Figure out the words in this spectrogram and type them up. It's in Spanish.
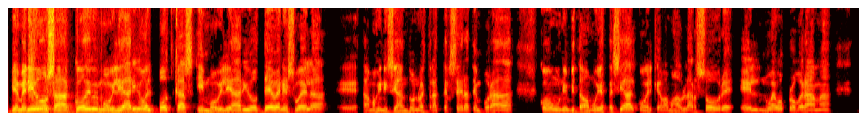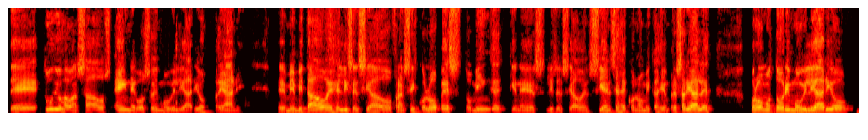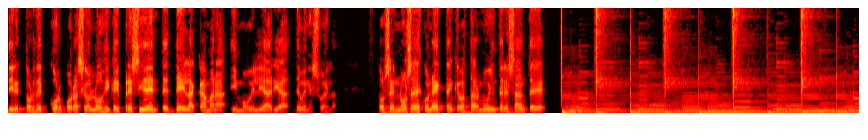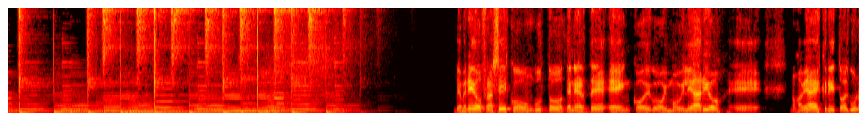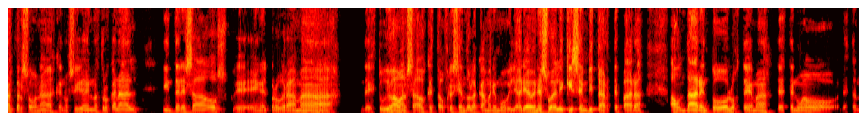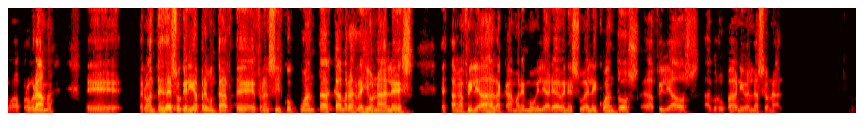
Bienvenidos a Código Inmobiliario, el podcast inmobiliario de Venezuela. Eh, estamos iniciando nuestra tercera temporada con un invitado muy especial con el que vamos a hablar sobre el nuevo programa de estudios avanzados en negocios inmobiliarios PREANI. Eh, mi invitado es el licenciado Francisco López Domínguez, quien es licenciado en Ciencias Económicas y Empresariales, promotor inmobiliario, director de Corporación Lógica y presidente de la Cámara Inmobiliaria de Venezuela. Entonces, no se desconecten, que va a estar muy interesante. Bienvenido, Francisco. Un gusto tenerte en Código Inmobiliario. Eh, nos habían escrito algunas personas que nos siguen en nuestro canal interesados eh, en el programa de estudios avanzados que está ofreciendo la Cámara Inmobiliaria de Venezuela y quise invitarte para ahondar en todos los temas de este nuevo, de este nuevo programa. Eh, pero antes de eso quería preguntarte, Francisco, ¿cuántas cámaras regionales están afiliadas a la Cámara Inmobiliaria de Venezuela y cuántos afiliados agrupa a nivel nacional?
